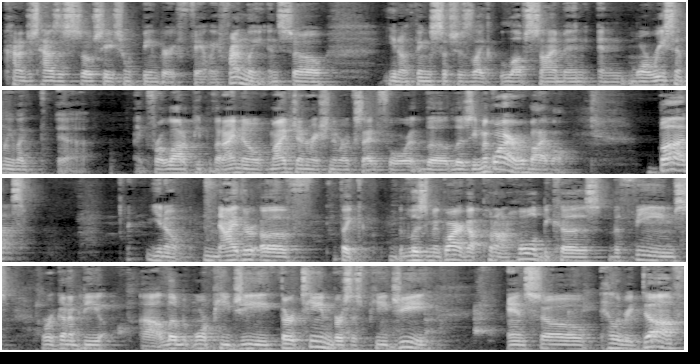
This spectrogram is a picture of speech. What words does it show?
kind of just has association with being very family friendly. And so, you know, things such as like Love Simon and more recently, like, uh, like for a lot of people that I know, my generation, they were excited for the Lizzie McGuire revival. But, you know, neither of, like, Lizzie McGuire got put on hold because the themes were going to be uh, a little bit more PG 13 versus PG and so Hilary Duff,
